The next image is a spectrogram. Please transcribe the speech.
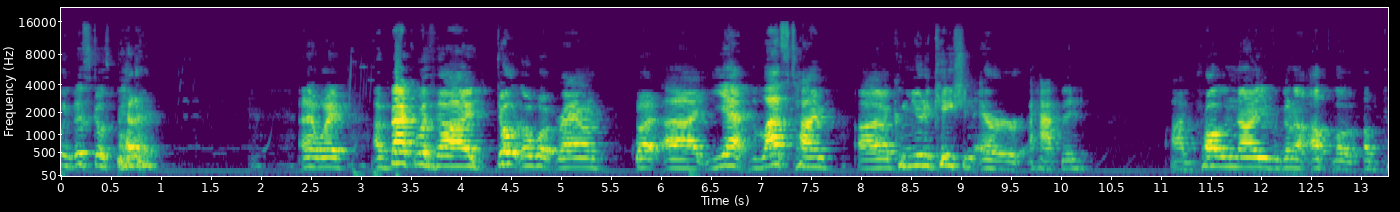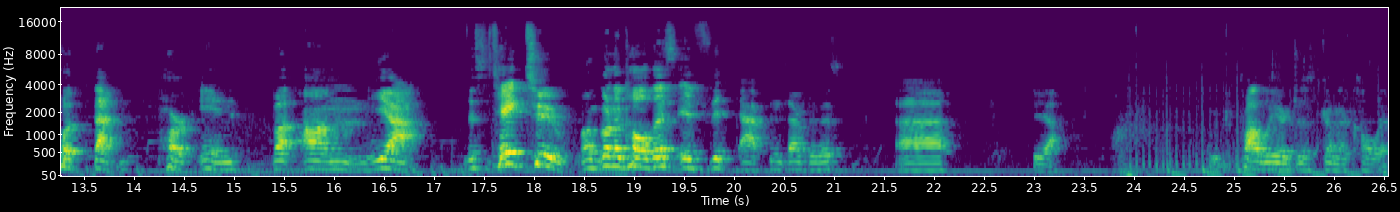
Hopefully this goes better. Anyway, I'm back with I don't know what round, but uh, yeah, the last time uh, communication error happened. I'm probably not even gonna upload, uh, put that part in, but um, yeah. This is take two. I'm gonna call this if it happens after this. Uh, yeah. We probably are just gonna call it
